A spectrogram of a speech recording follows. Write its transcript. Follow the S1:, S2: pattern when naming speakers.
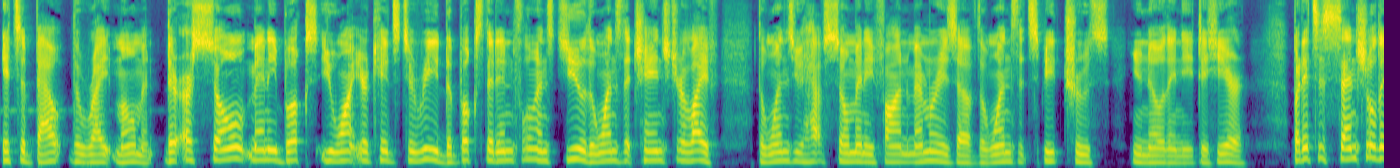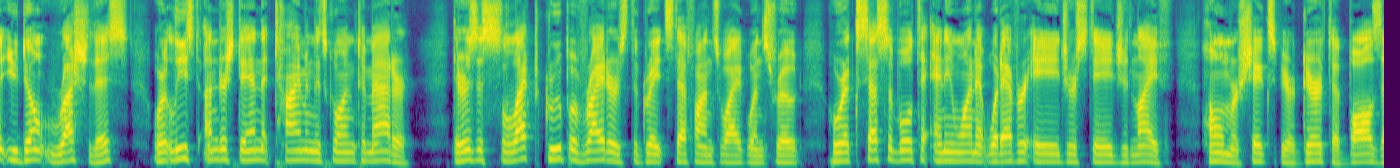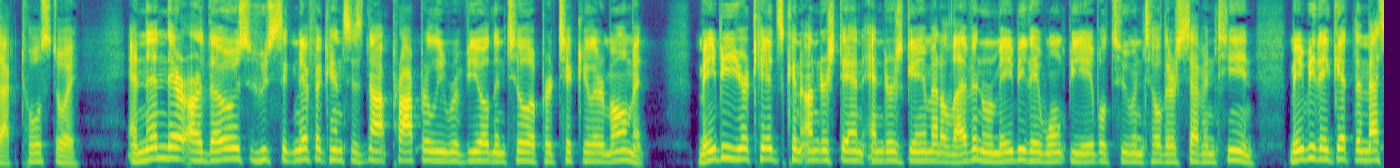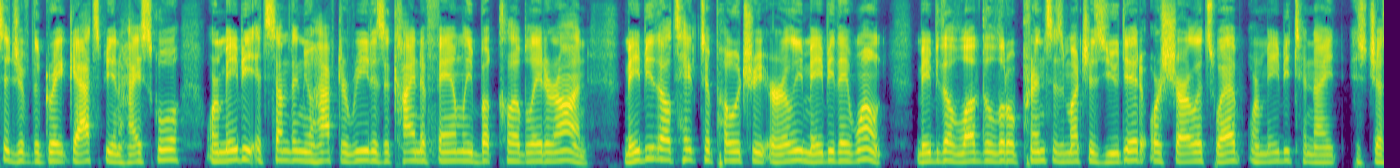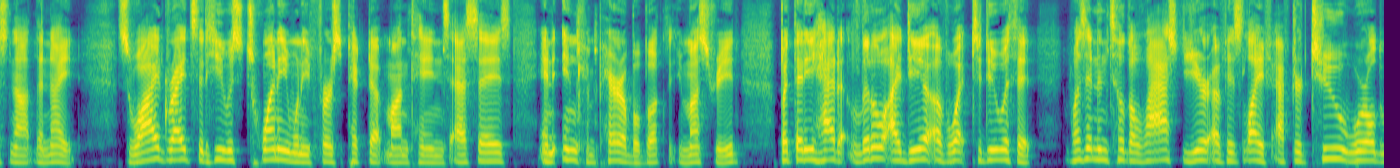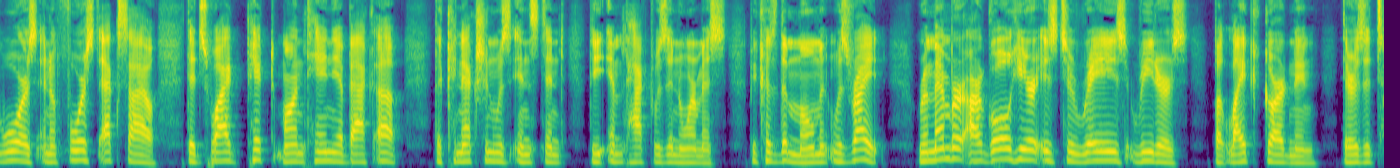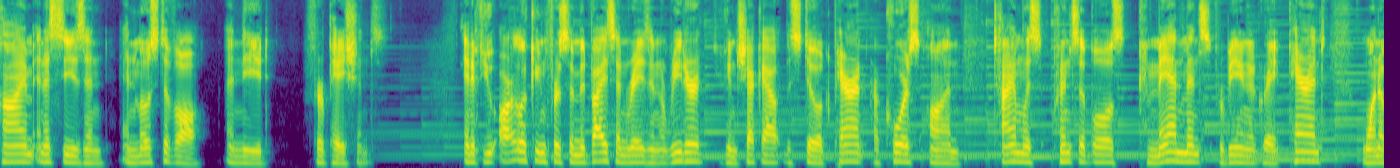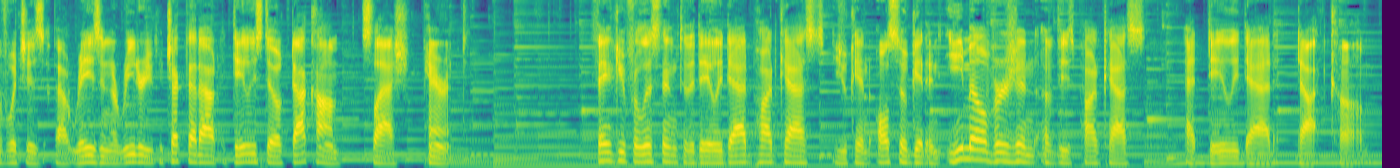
S1: It's about the right moment. There are so many books you want your kids to read the books that influenced you, the ones that changed your life, the ones you have so many fond memories of, the ones that speak truths you know they need to hear. But it's essential that you don't rush this, or at least understand that timing is going to matter. There is a select group of writers, the great Stefan Zweig once wrote, who are accessible to anyone at whatever age or stage in life Homer, Shakespeare, Goethe, Balzac, Tolstoy. And then there are those whose significance is not properly revealed until a particular moment. Maybe your kids can understand Ender's Game at 11, or maybe they won't be able to until they're 17. Maybe they get the message of the Great Gatsby in high school, or maybe it's something you'll have to read as a kind of family book club later on. Maybe they'll take to poetry early, maybe they won't. Maybe they'll love The Little Prince as much as you did, or Charlotte's Web, or maybe tonight is just not the night. Zweig writes that he was 20 when he first picked up Montaigne's essays, an incomparable book that you must read, but that he had little idea of what to do with it. It wasn't until the last year of his life, after two world wars and a forced exile, that Zweig picked Montaigne back up. The connection was instant, the impact was enormous, because the moment was right. Remember, our goal here is to raise readers, but like gardening, there is a time and a season, and most of all, a need for patience. And if you are looking for some advice on raising a reader, you can check out The Stoic Parent, our course on timeless principles, commandments for being a great parent, one of which is about raising a reader. You can check that out at dailystoic.com slash parent. Thank you for listening to the Daily Dad podcast. You can also get an email version of these podcasts at dailydad.com.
